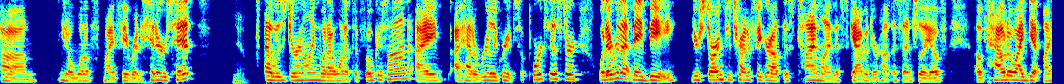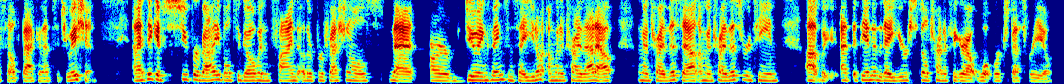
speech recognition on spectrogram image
um, you know, one of my favorite hitters hit. Yeah. I was journaling what I wanted to focus on. I I had a really great support sister. Whatever that may be, you're starting to try to figure out this timeline, this scavenger hunt essentially of of how do I get myself back in that situation. And I think it's super valuable to go and find other professionals that are doing things and say, you know what, I'm going to try that out. I'm going to try this out. I'm going to try this routine. Uh, but at, at, the end of the day, you're still trying to figure out what works best for you.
